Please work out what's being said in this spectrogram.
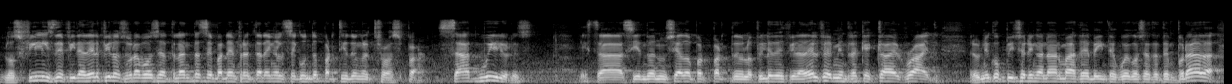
Los Phillies de Filadelfia y los Bravos de Atlanta se van a enfrentar en el segundo partido en el Trust Park. Zach Williams está siendo anunciado por parte de los Phillies de Filadelfia, mientras que Kyle Wright, el único pitcher en ganar más de 20 juegos esta temporada,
